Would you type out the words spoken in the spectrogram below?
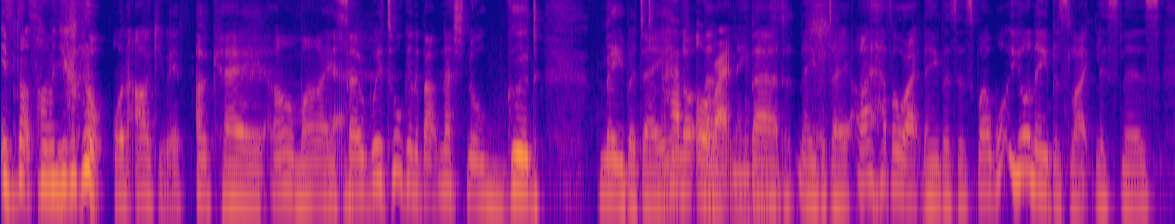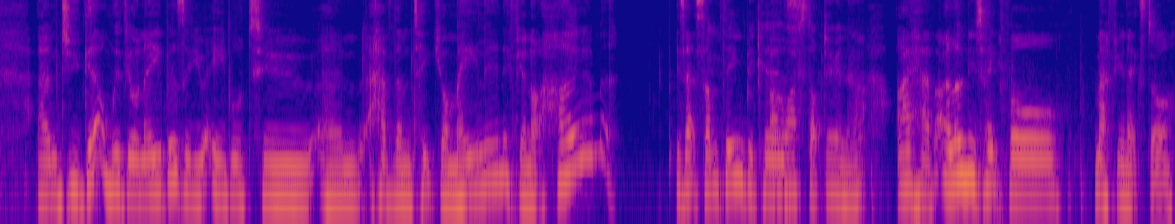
it's not someone you're gonna want to argue with. Okay. Oh my. Yeah. So we're talking about National Good Neighbour Day. I have not all right neighbours. Bad Neighbour Day. I have all right neighbours as well. What are your neighbours like, listeners? Um, do you get on with your neighbours? Are you able to um, have them take your mail in if you're not home? Is that something? Because Oh, I've stopped doing that. I have. I'll only take for Matthew next door.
